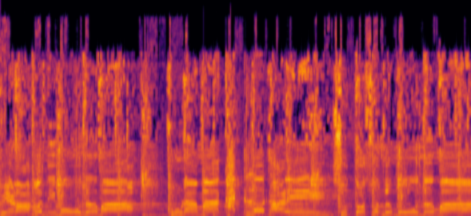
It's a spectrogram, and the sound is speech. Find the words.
ભેળા હનીમૂનમાં ખૂણામાં ખાટલો ઢાળી, સૂતો સુન મૂનમાં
